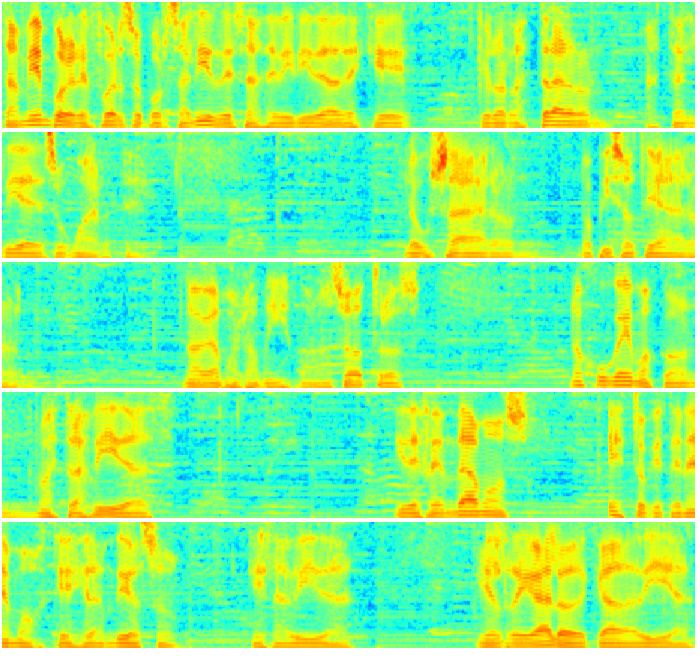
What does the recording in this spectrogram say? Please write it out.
También por el esfuerzo por salir de esas debilidades que, que lo arrastraron hasta el día de su muerte. Lo usaron, lo pisotearon. No hagamos lo mismo nosotros. No juguemos con nuestras vidas y defendamos esto que tenemos, que es grandioso, que es la vida y el regalo de cada día,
